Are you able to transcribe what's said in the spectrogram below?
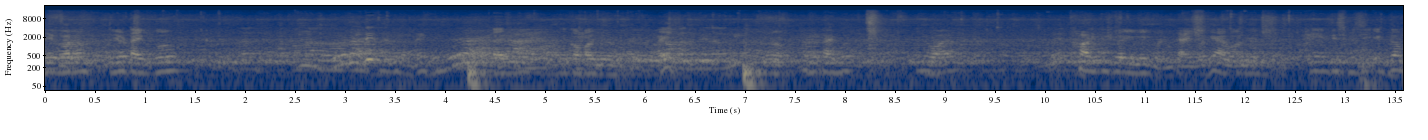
यो गर यो टाइपको। टाइपको कपाल टाइपको है? र यो टाइपको यो भयो। थर्टीको एक भन्ने टाइपको क्या अब अनि त्यसपछि एकदम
